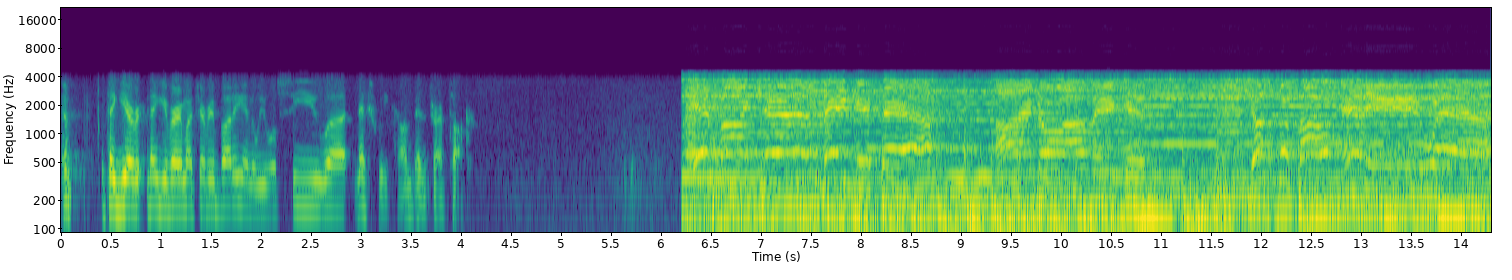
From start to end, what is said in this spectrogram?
Yep. Thank you. Thank you very much, everybody, and we will see you uh, next week on Pinstripe Talk. If I can make it there, I know I'll make it just about anywhere.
